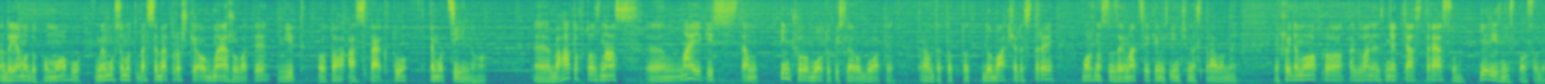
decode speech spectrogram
надаємо допомогу, ми мусимо тебе себе трошки обмежувати від того аспекту емоційного. Е, Багато хто з нас е, має якісь там іншу роботу після роботи. Правда, тобто доба через три можна займатися якимись іншими справами. Якщо йде мова про так зване зняття стресу, є різні способи.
